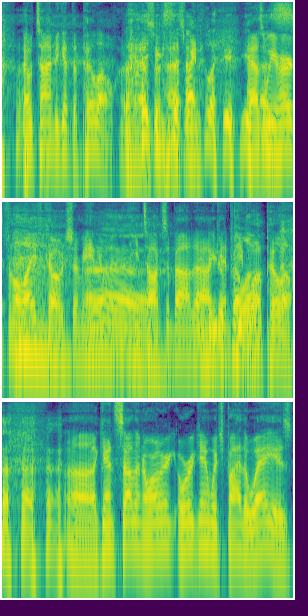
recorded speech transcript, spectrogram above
No time to get the pillow. I mean, as, Exactly, as, we, as we heard from the life coach, I mean, he talks about uh, need a getting people a pillow? uh, against Southern Oregon, which, by the way, is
